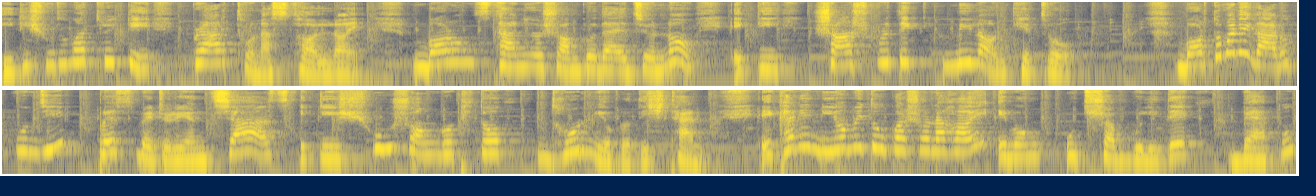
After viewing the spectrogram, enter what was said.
এটি শুধুমাত্র একটি প্রার্থনা স্থল নয়, বরং স্থানীয় সম্প্রদায়ের জন্য একটি সাংস্কৃতিক মিলন ক্ষেত্র বর্তমানে গারদপুঞ্জি প্রেসবেটেরিয়ান চার্চ একটি সুসংগঠিত ধর্মীয় প্রতিষ্ঠান। এখানে নিয়মিত উপাসনা হয় এবং উৎসবগুলিতে ব্যাপক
